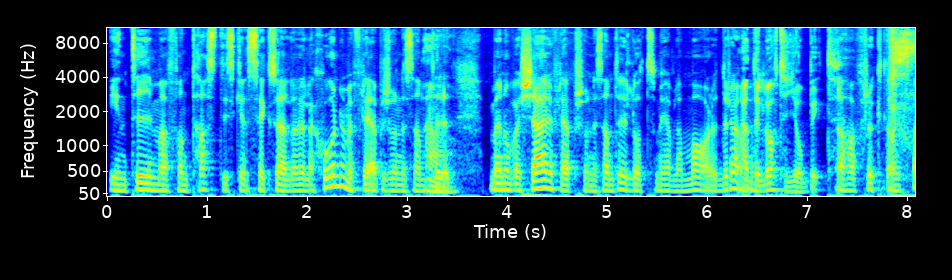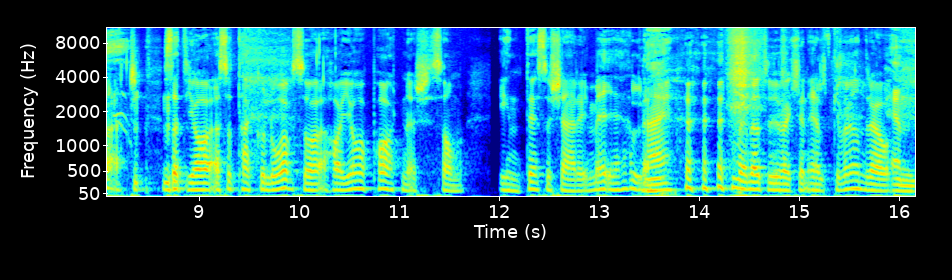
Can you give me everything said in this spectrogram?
intima, fantastiska sexuella relationer med flera personer samtidigt. Ja. Men att vara kär i flera personer samtidigt låter som en jävla mardröm. Ja, det låter jobbigt. Ja, fruktansvärt. så att jag, alltså tack och lov så har jag partners som inte är så kära i mig heller. Nej. Men att vi verkligen älskar varandra och, en...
